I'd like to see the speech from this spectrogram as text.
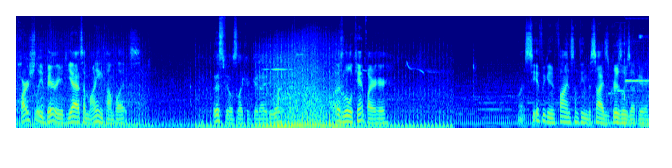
partially buried. Yeah, it's a mining complex. This feels like a good idea. Oh, there's a little campfire here. Let's see if we can find something besides grizzlies up here.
